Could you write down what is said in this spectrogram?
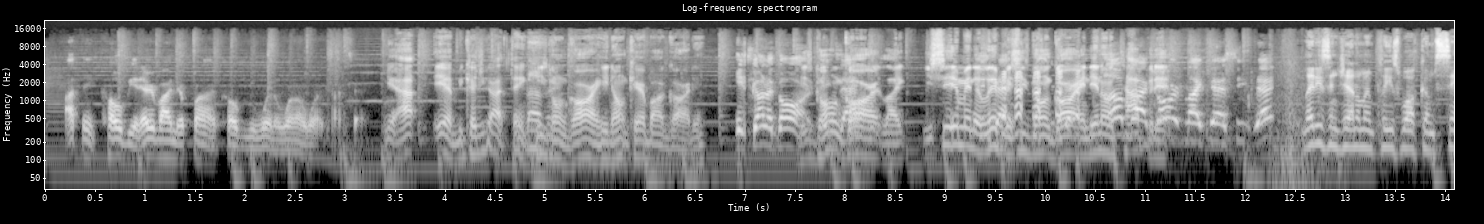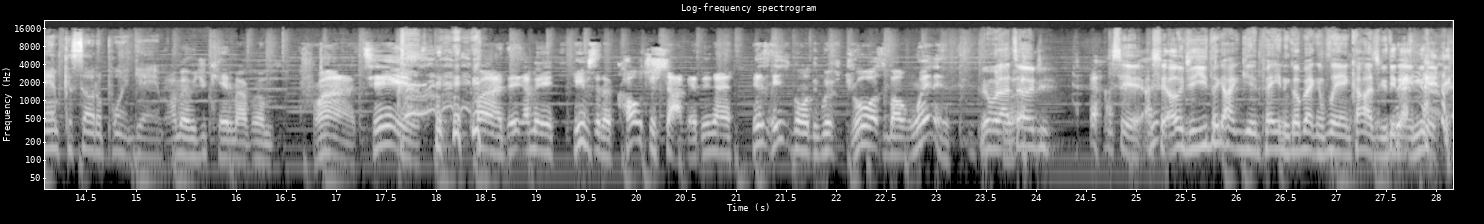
I think Kobe and everybody in their prime, Kobe would win a one-on-one contest. Yeah, I, yeah, because you got to think Love he's going to guard. He don't care about guarding. He's gonna guard. He's going to Exactly. guard. Like you see him in the Olympics, he's going to guard, and then on I'm top not of that, like that, CJ. Ladies and gentlemen, please welcome Sam Cassell to Point Game. I remember you came to my room crying, tears, crying. They- I mean, he was in a culture shock. And then his, he's going through withdrawals about winning. remember what I told you? I said, I said, OG, you think I can get paid and go back and play in college? Because it ain't it.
